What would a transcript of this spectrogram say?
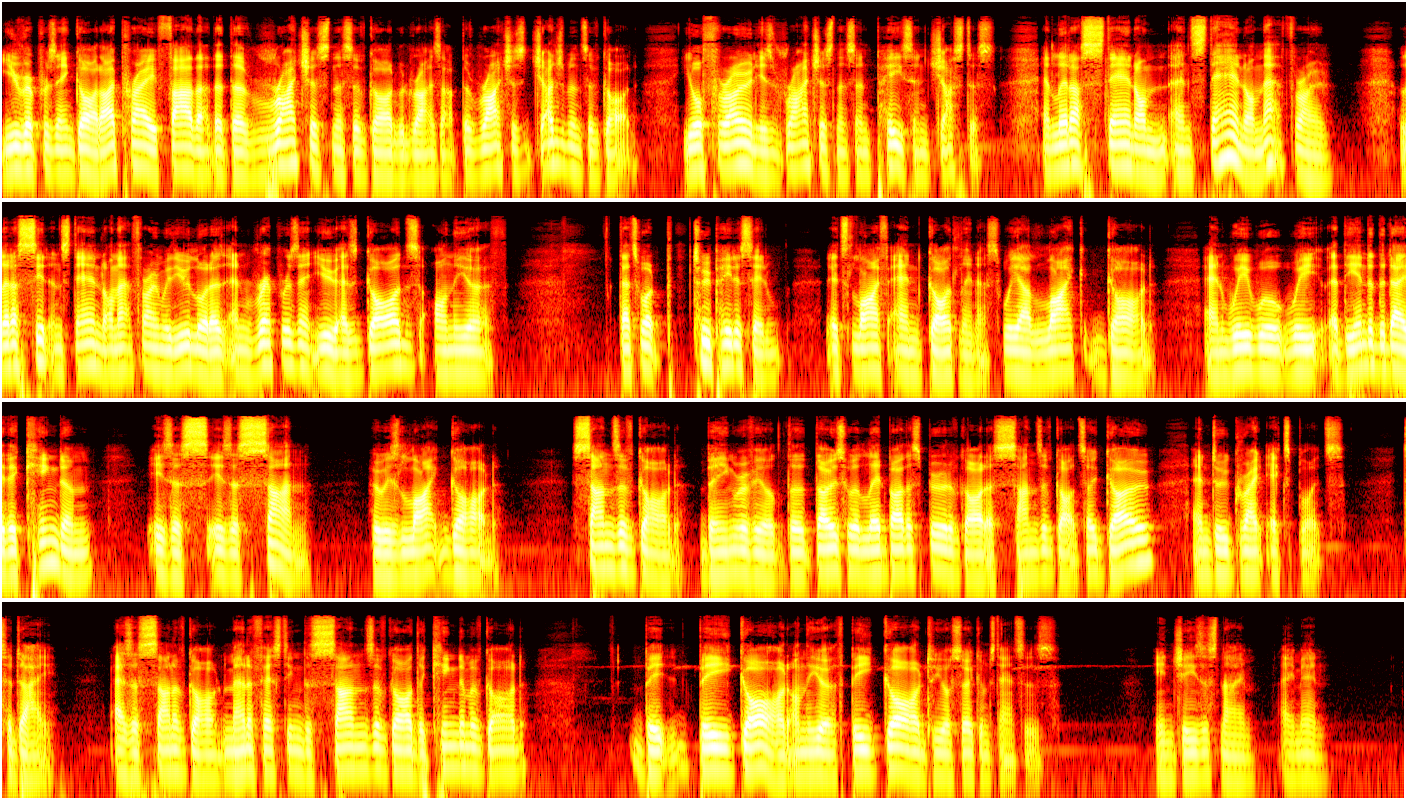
you represent God. I pray, Father, that the righteousness of God would rise up, the righteous judgments of God. Your throne is righteousness and peace and justice. And let us stand on and stand on that throne. Let us sit and stand on that throne with you, Lord, and represent you as gods on the earth. That's what 2 Peter said. It's life and godliness. We are like God. And we will we at the end of the day, the kingdom is a, is a son who is like God, sons of God being revealed. The, those who are led by the Spirit of God are sons of God. So go and do great exploits today as a son of God, manifesting the sons of God, the kingdom of God. Be, be God on the earth. Be God to your circumstances. In Jesus' name, amen.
